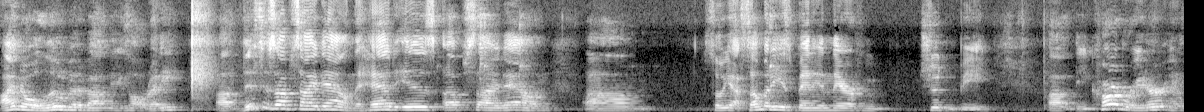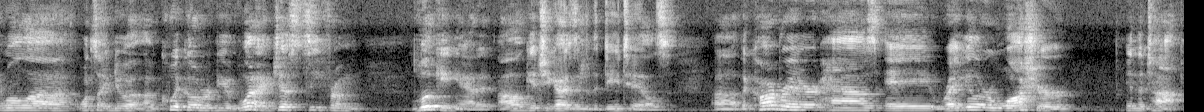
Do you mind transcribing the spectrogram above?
I know a little bit about these already. this is upside down. The head is upside down. Um, so yeah, somebody has been in there who shouldn't be. Uh, the carburetor, and we'll uh, once I do a, a, quick overview of what I just see from looking at it, I'll get you guys into the details. Uh, the carburetor has a regular washer in the top,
